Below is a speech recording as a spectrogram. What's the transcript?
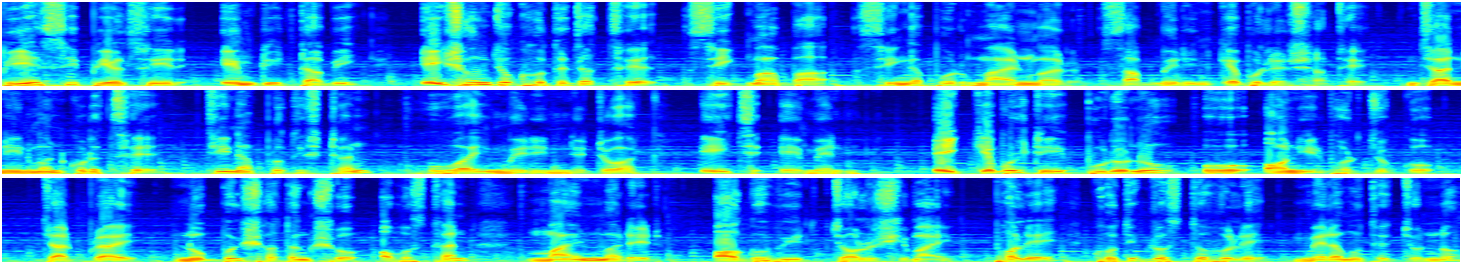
বিএসসি পিএলসির এমডির দাবি এই সংযোগ হতে যাচ্ছে সিগমা বা সিঙ্গাপুর মায়ানমার সাবমেরিন কেবলের সাথে, যা নির্মাণ করেছে চীনা প্রতিষ্ঠান হুয়াই মেরিন নেটওয়ার্ক এইচ এই কেবলটি পুরনো ও অনির্ভরযোগ্য, যার প্রায় নব্বই শতাংশ অবস্থান মায়ানমারের অগভীর জলসীমায়, ফলে ক্ষতিগ্রস্ত হলে মেরামতের জন্য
